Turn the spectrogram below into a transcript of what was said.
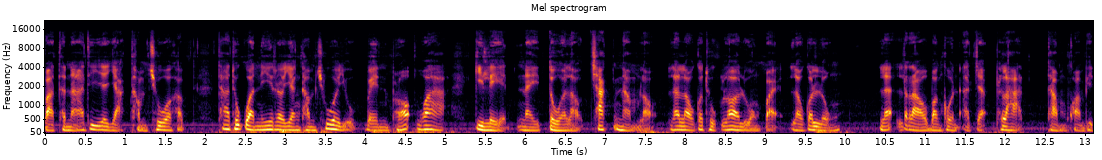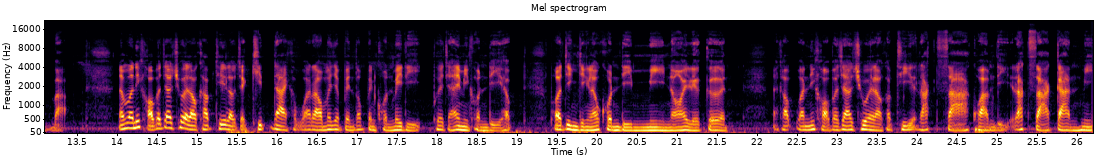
ปรารถนาที่จะอยากทำชั่วครับ ถ้าทุกวันนี้เรายังทำชั่วอยู่เป็น เพราะว่ากิเลสในตัวเราชักนำเรา และเราก็ถูกล่อลวงไป เราก็หลง และเราบางคนอาจจะพลาดทำความผิดบาปนั้นวันนี้ขอพระเจ้าช่วยเราครับที่เราจะคิดได้ครับว่าเราไม่จำเป็นต้องเป็นคนไม่ดี เพื่อจะให้มีคนดีครับ เพราะจริง ๆ แล้วคนดีมีน้อยเหลือเกิน นะครับวันนี้ขอพระเจ้าช่วยเราครับที่รักษาความดี รักษาการมี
